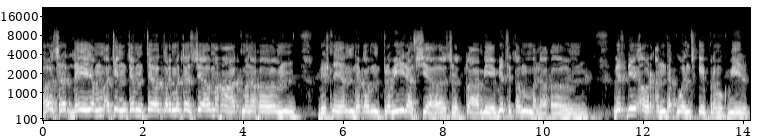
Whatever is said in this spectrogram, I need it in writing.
अश्रद्धेय अचिंत्यम च कर्म तस् महात्मन। विष्णुअंधक प्रवीर से श्रुवा मे व्यथित मन। विष्णु और अंधक वंश के प्रमुख वीर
